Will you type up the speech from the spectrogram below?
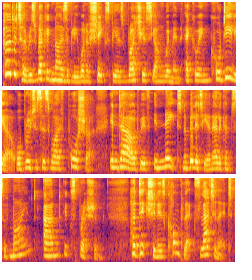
Perdita is recognisably one of Shakespeare's righteous young women, echoing Cordelia or Brutus's wife Portia, endowed with innate nobility and elegance of mind and expression. Her diction is complex, Latinate,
